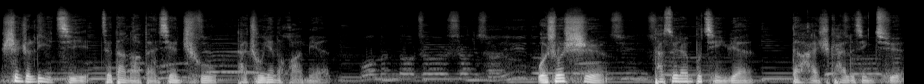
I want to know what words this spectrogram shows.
甚至立即在大脑反现出她抽烟的画面。我说是，他虽然不情愿，但还是开了进去。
